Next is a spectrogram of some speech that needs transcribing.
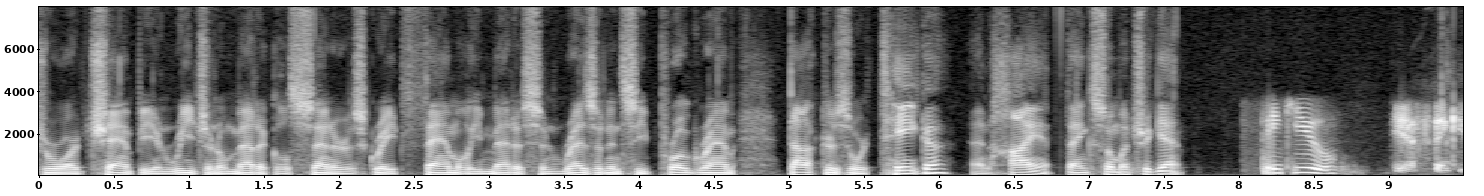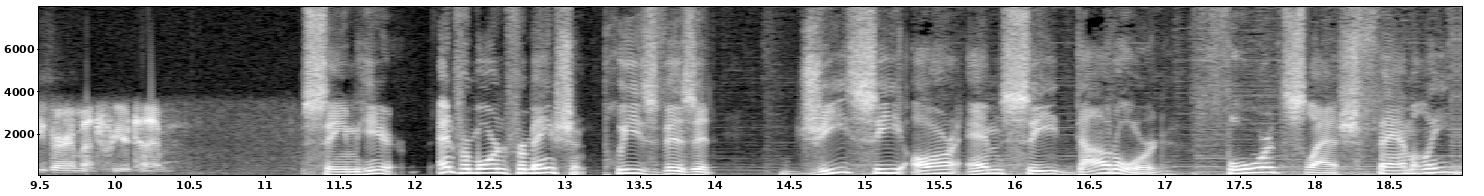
Gerald Champion Regional Medical Center's great family medicine residency program. Doctors Ortega and Hiatt, thanks so much again. Thank you. Yes, thank you very much for your time. Same here. And for more information, please visit gcrmc.org forward slash family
